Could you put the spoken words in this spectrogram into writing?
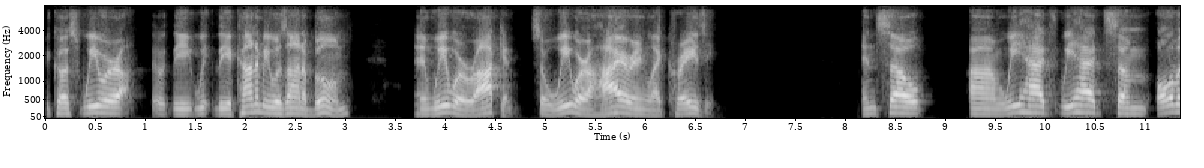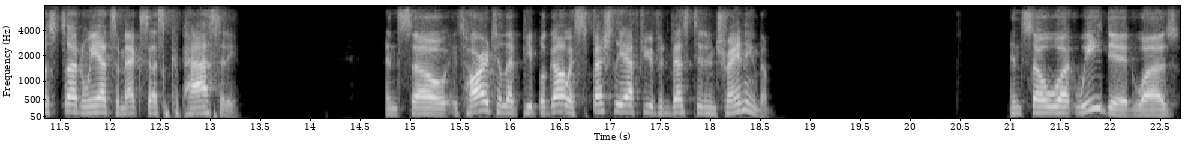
because we were the the economy was on a boom and we were rocking. So we were hiring like crazy. And so um, we had we had some all of a sudden we had some excess capacity. And so it's hard to let people go, especially after you've invested in training them. And so what we did was,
